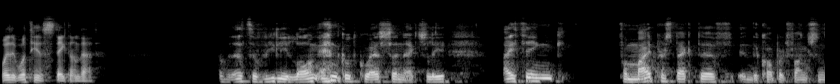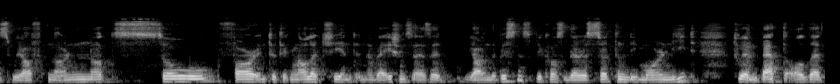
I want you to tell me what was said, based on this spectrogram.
What, what's your stake on that? That's a really long and good question, actually. I think from my perspective in the corporate functions we often are not so far into technology and innovations as it, we are in the business because there is certainly more need to embed all that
